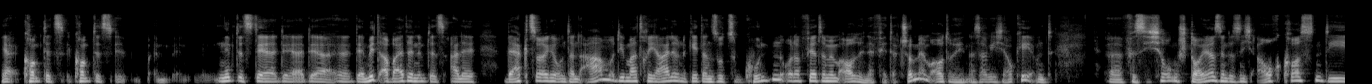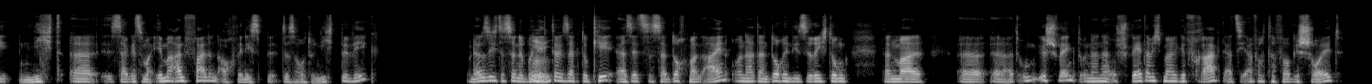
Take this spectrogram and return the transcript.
Ja, kommt jetzt, kommt jetzt, äh, nimmt jetzt der, der, der, äh, der Mitarbeiter nimmt jetzt alle Werkzeuge unter den Arm und die Materialien und geht dann so zum Kunden oder fährt er mit dem Auto hin? Er fährt dann schon mit dem Auto hin. Da sage ich, okay, und äh, Versicherung, Steuer, sind das nicht auch Kosten, die nicht, äh, ich sage jetzt mal, immer anfallen, auch wenn ich das Auto nicht bewege? Und dann hat er sich das dann überlegt, Mhm. hat gesagt, okay, er setzt es dann doch mal ein und hat dann doch in diese Richtung dann mal äh, äh, hat umgeschwenkt und dann hat, später habe ich mal gefragt, er hat sich einfach davor gescheut,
